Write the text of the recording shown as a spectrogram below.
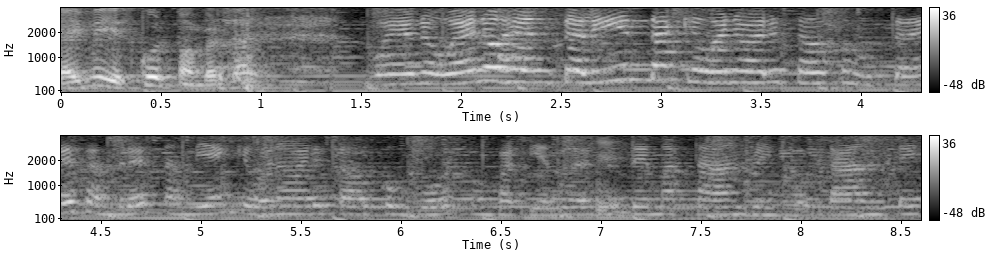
ahí me disculpan, ¿verdad? Bueno, bueno, gente linda, qué bueno haber estado con ustedes, Andrés también, qué bueno haber estado con vos compartiendo este tema tan importante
